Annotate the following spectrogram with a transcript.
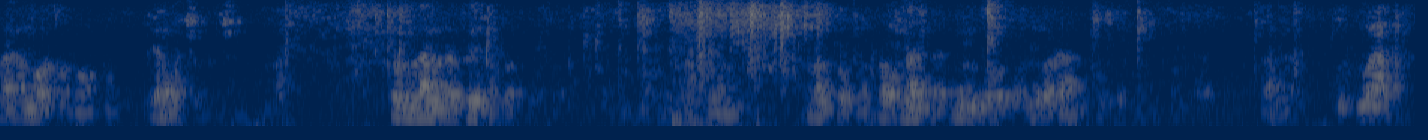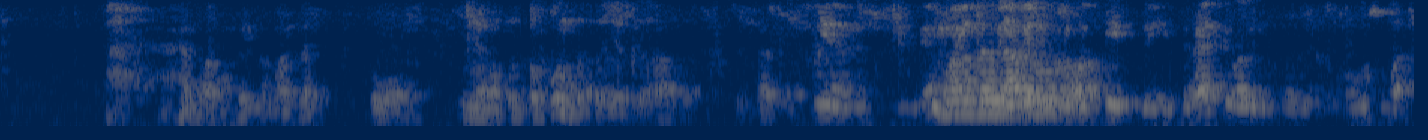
Не можемо було. Я бачу. Тут нам практично просто. Наступне. Про внесення змін до голови оренди. Два. Два конфлікти, може Ні, ну тут по пункту то є зразу. Ні, Ну, маєте заявляти про голосувати. конфлікт інтересів, але е, голосувати.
